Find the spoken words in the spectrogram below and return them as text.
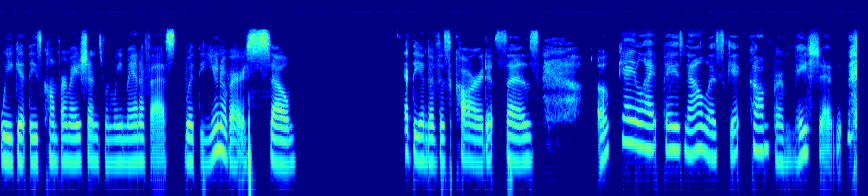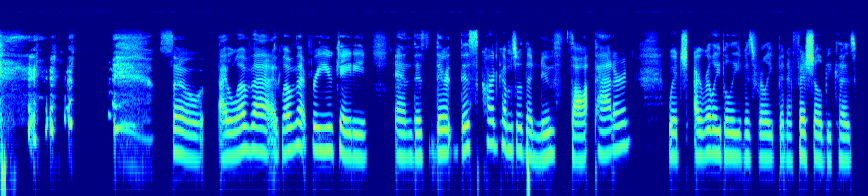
we get these confirmations when we manifest with the universe. So at the end of this card, it says, Okay, light phase, now let's get confirmation. So I love that. I love that for you, Katie. And this there this card comes with a new thought pattern, which I really believe is really beneficial because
